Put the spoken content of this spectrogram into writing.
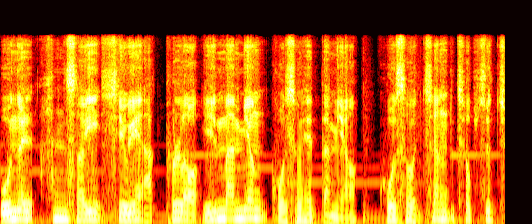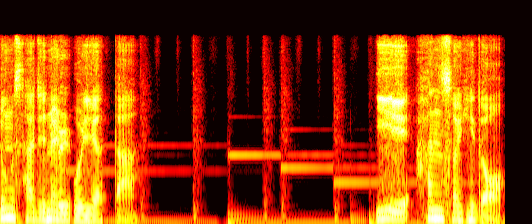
오늘 한서희 씨의 악플러 1만 명 고소했다며 고소장 접수 중 사진을 올렸다. 이에 한서희도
